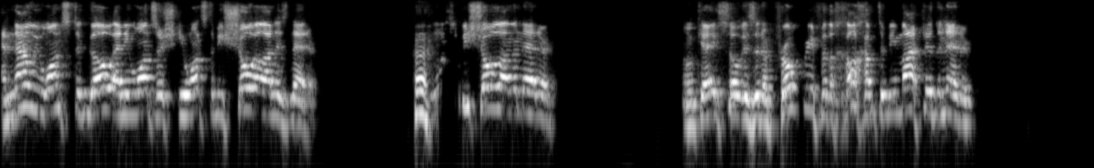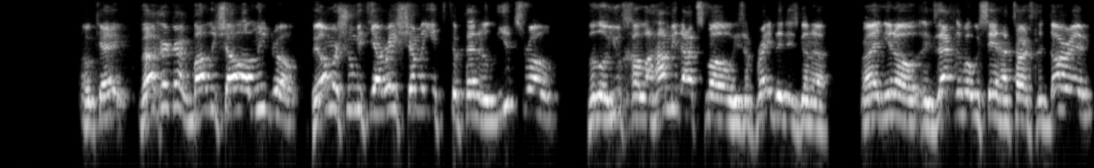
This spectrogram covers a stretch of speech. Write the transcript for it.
And now he wants to go and he wants a, he wants to be shoel on his netter. he wants to be shoel on the netter. Okay, so is it appropriate for the chacham to be matter the netter? Okay, Bali shal al nidro. He's afraid that he's gonna right. You know exactly what we say in Hataras Nedarim,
